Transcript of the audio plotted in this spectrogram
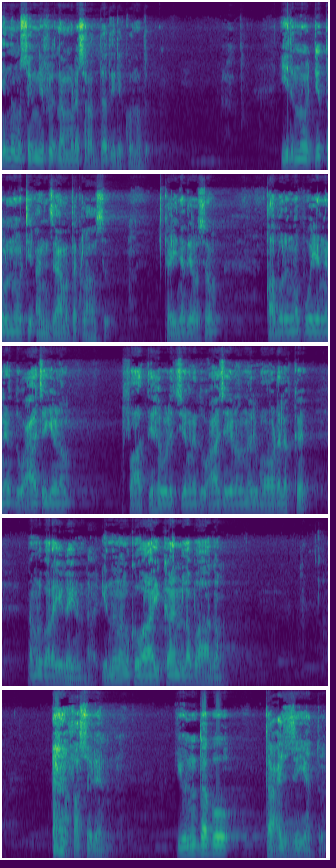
ഇന്ന് മുസന്നിഫ് നമ്മുടെ ശ്രദ്ധ തിരിക്കുന്നത്. ഇരുന്നൂറ്റി തൊണ്ണൂറ്റി അഞ്ചാമത്തെ ക്ലാസ് കഴിഞ്ഞ ദിവസം കബറിങ്ങ പോയി എങ്ങനെ ദുആ ചെയ്യണം ഫാത്തിഹ വിളിച്ച് എങ്ങനെ ദുആ ചെയ്യണം എന്നൊരു മോഡലൊക്കെ നമ്മൾ പറയുകയുണ്ടായി. ഇന്ന് നമുക്ക് വായിക്കാനുള്ള ഭാഗം ഫസുലൻ യുന്തബു തഅസിയത്തുൻ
